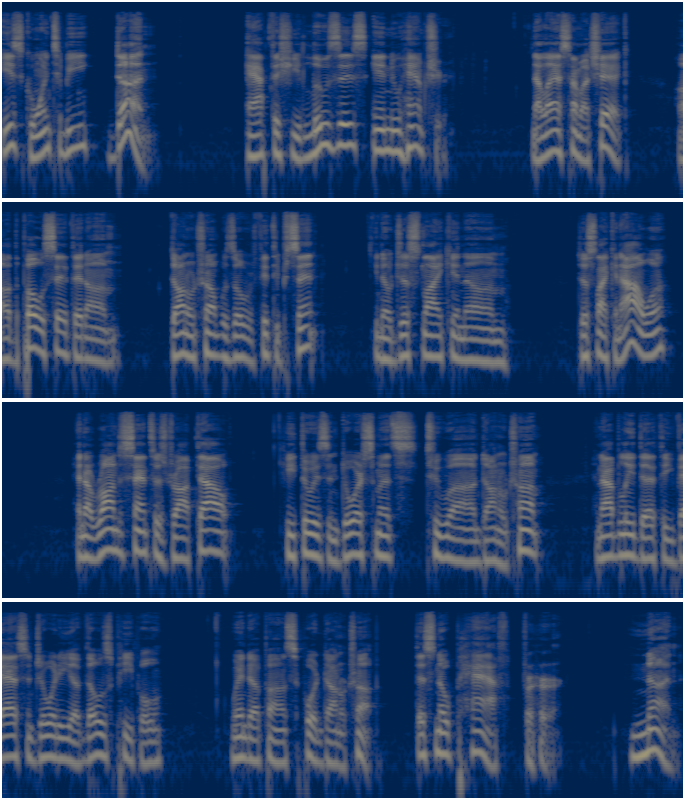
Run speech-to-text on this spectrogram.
is going to be done after she loses in New Hampshire. Now, last time I checked, uh, the poll said that um, Donald Trump was over 50%, you know, just like in um, just like in Iowa. And uh, Ron DeSantis dropped out. He threw his endorsements to uh, Donald Trump. And I believe that the vast majority of those people went up uh, supporting Donald Trump. There's no path for her. None.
